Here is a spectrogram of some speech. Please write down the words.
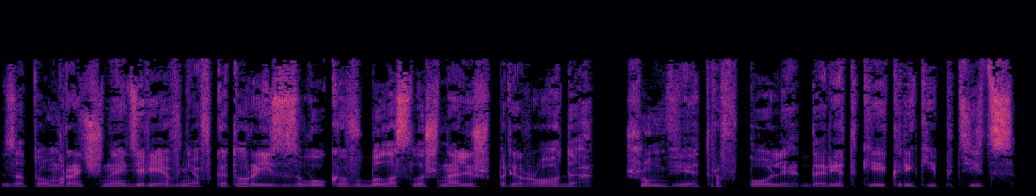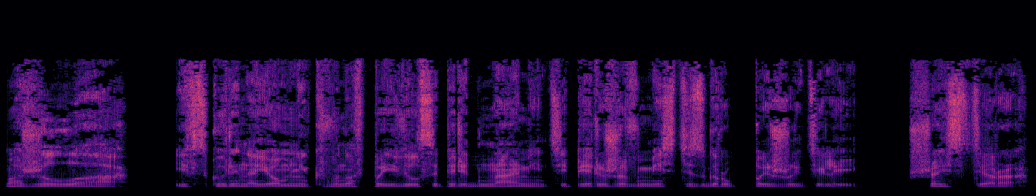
Зато мрачная деревня, в которой из звуков была слышна лишь природа, Шум ветра в поле, да редкие крики птиц ожила. И вскоре наемник вновь появился перед нами, теперь уже вместе с группой жителей. Шестеро,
